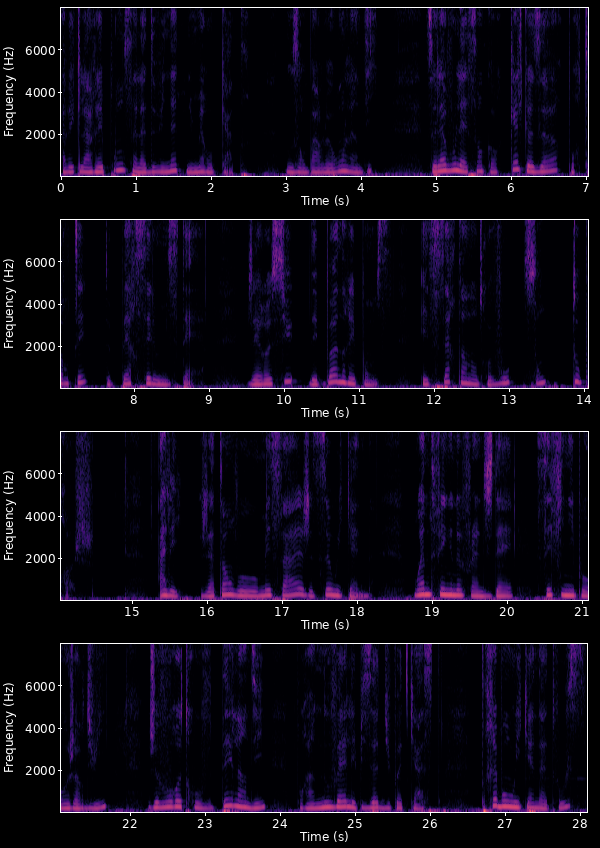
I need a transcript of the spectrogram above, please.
avec la réponse à la devinette numéro 4. Nous en parlerons lundi. Cela vous laisse encore quelques heures pour tenter de percer le mystère. J'ai reçu des bonnes réponses et certains d'entre vous sont tout proches. Allez, J'attends vos messages ce week-end. One Thing in a French Day, c'est fini pour aujourd'hui. Je vous retrouve dès lundi pour un nouvel épisode du podcast. Très bon week-end à tous.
